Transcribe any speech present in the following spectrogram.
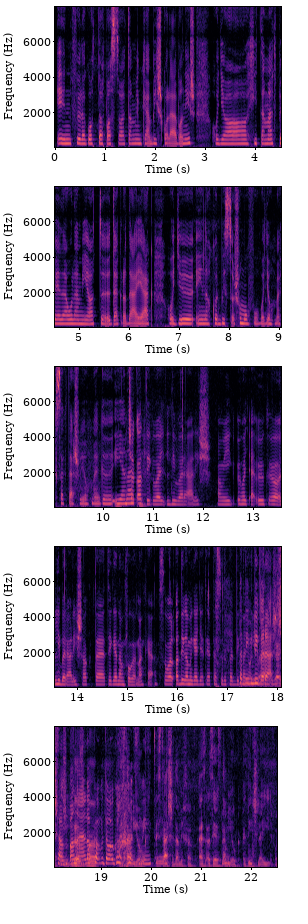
én főleg ott tapasztaltam inkább iskolában is, hogy a hitemet például emiatt degradálják, hogy én akkor biztos homofób vagyok, meg szektás vagyok, meg ilyenek. Csak addig vagy liberális, amíg, hogy ők liberálisak, de téged nem fogadnak el. Szóval addig, amíg egyetértesz velük, addig Pedig liberálisabban állok a dolgokhoz, mint Ez társadalmi fel, ez, azért ez nem jog, ez nincs leírva.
